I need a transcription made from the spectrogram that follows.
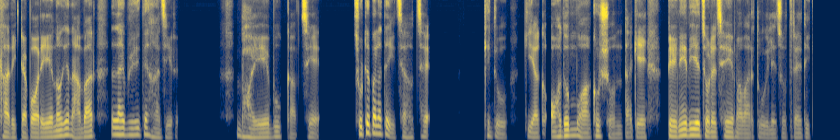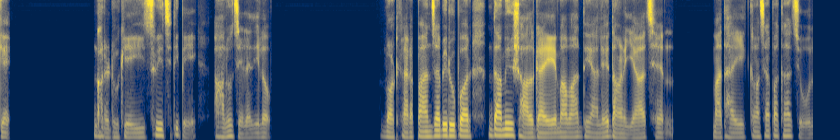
খানিকটা পরে নগেন আবার লাইব্রেরিতে হাজির। ভয়ে বুক কাঁপছে। ছুটে পালাতে ইচ্ছা হচ্ছে। কিন্তু কি এক অদম্য আকর্ষণ তাকে টেনে দিয়ে চলেছে মামার তৈলে চোত্রের দিকে। ঘরে ঢুকেই সুইচ টিপে আলো জ্বেলে দিল। বটকার পাঞ্জাবির উপর দামি শাল গায়ে মামা দেয়ালে দাঁড়িয়ে আছেন। মাথায় কাঁচা পাকা চুল।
